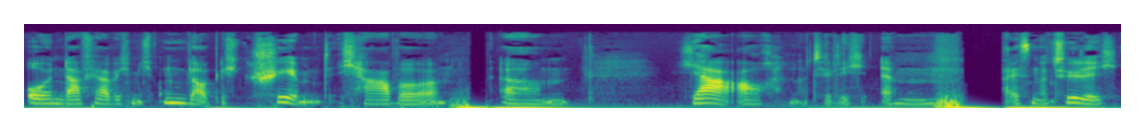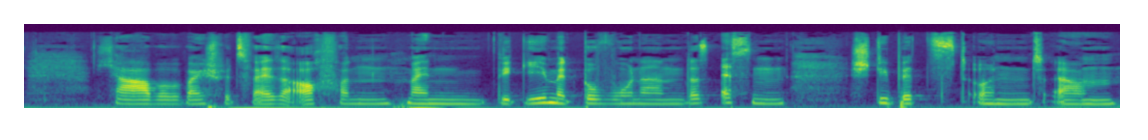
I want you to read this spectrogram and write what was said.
Und dafür habe ich mich unglaublich geschämt. Ich habe ähm, ja auch natürlich, ähm, heißt natürlich, ich habe beispielsweise auch von meinen WG-Mitbewohnern das Essen stibitzt und ähm,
